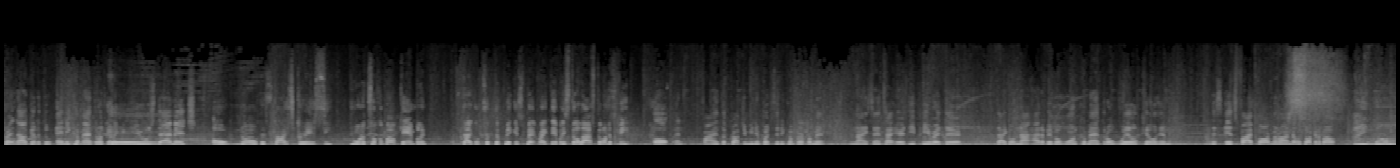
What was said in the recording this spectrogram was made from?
right now. Gonna do any command throw. It's gonna use damage. Oh no, this guy's crazy. You want to talk about gambling? Daigo took the biggest bet right there, but he's still alive, still on his feet. Oh, and finds the crouching medium punch. Didn't convert from it. Nice anti-air DP right there. Daigo not out of it, but one command throw will kill him. This is five bar Miran that we're talking about. I know.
